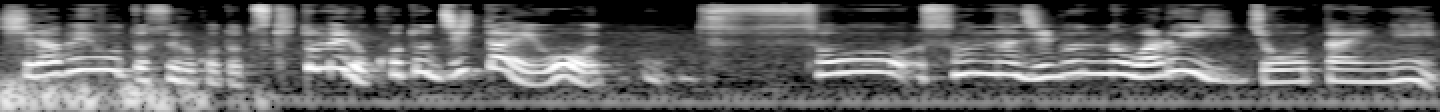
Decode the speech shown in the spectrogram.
調べようとすること突き止めること自体をそうそんな自分の悪い状態に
